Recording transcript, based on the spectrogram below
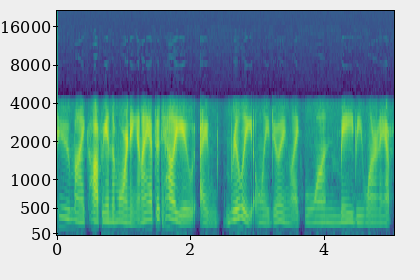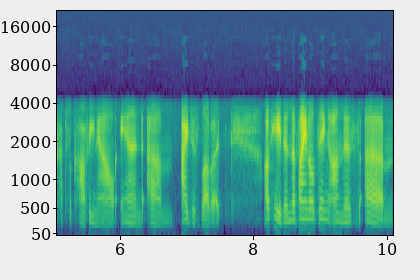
to my coffee in the morning. And I have to tell you, I'm really only doing like one, maybe one and a half cups of coffee now, and um, I just love it. Okay, then the final thing on this um,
